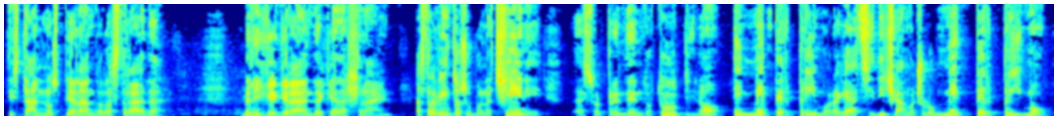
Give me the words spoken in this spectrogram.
ti stanno spianando la strada. Belli che grande che è la Schlein. Ha stravinto su Bonaccini, eh, sorprendendo tutti, no? E me per primo, ragazzi, diciamocelo, me per primo.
